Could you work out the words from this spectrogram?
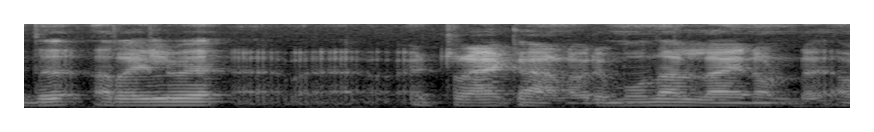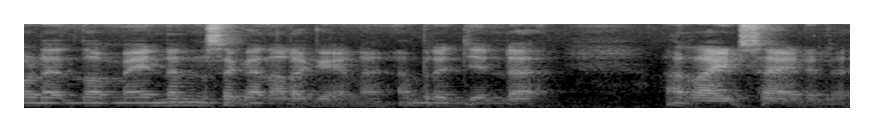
ഇത് റെയിൽവേ ട്രാക്കാണ്. ഒരു മൂന്നാൽ ലൈനുണ്ട്. അവിടെ എന്തോ മെയിന്റനൻസ് ഒക്കെ നടക്കുകയാണ് ആ ബ്രിഡ്ജിന്റെ റൈറ്റ് സൈഡിൽ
